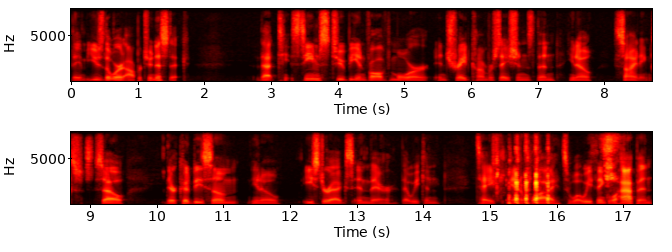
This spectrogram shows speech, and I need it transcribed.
they use the word opportunistic. That t- seems to be involved more in trade conversations than, you know, signings. So there could be some, you know, Easter eggs in there that we can take and apply to what we think will happen.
